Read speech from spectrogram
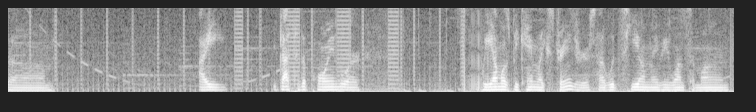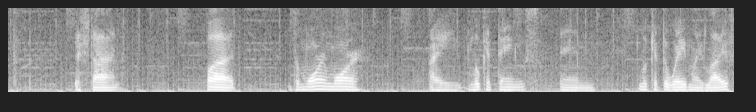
Um, I got to the point where we almost became like strangers. I would see him maybe once a month, if that. But the more and more I look at things and look at the way my life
